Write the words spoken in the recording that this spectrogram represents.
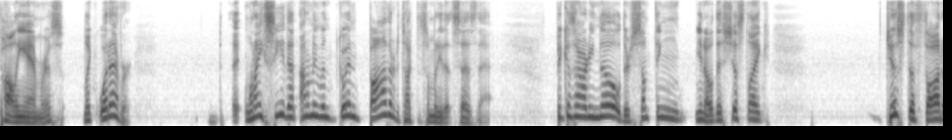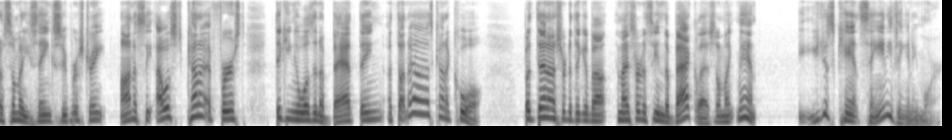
polyamorous, like whatever. When I see that, I don't even go and bother to talk to somebody that says that because I already know there's something, you know, that's just like just the thought of somebody saying super straight. Honestly, I was kind of at first thinking it wasn't a bad thing. I thought, oh, that's kind of cool. But then I started thinking about, and I started seeing the backlash. And I'm like, man, you just can't say anything anymore.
